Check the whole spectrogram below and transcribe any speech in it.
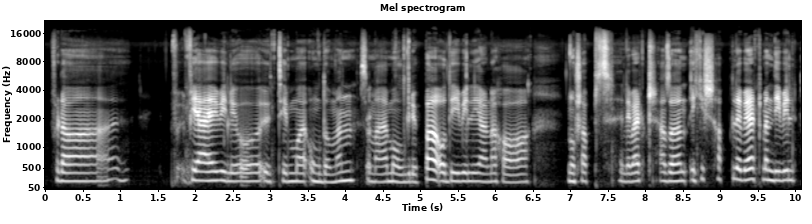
For da For jeg vil jo ut til ungdommen, som er målgruppa, og de vil gjerne ha noe kjapt levert. Altså ikke kjapt levert, men de vil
